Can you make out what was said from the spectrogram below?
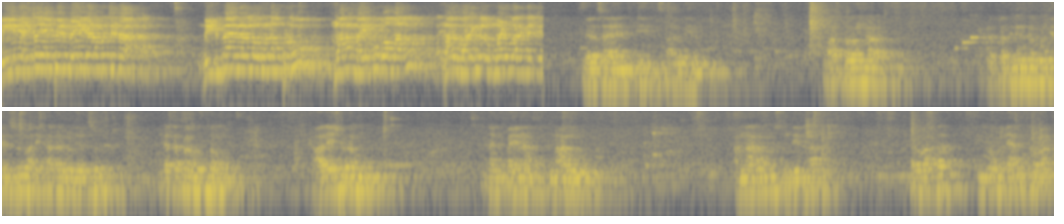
మీరు ఎట్లా చెప్పారు మేడిగడ్డ ముచ్చట? మిడ్ బ్యానర్లో ఉన్నప్పుడు మన మహబూబాబాద్ మన వరంగల్ ఉమ్మడి వరంగల్ జిల్లా వ్యవసాయానికి సాగునీరు. వాస్తవంగా ఇక్కడ ప్రతినిధులకు కూడా తెలుసు అధికారులకు కూడా తెలుసు. గత ప్రభుత్వం కాళేశ్వరం దానిపైన నాలుగు అన్నారం సుందిల్లా తర్వాత ఇంకొక డ్యామ్ తర్వాత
